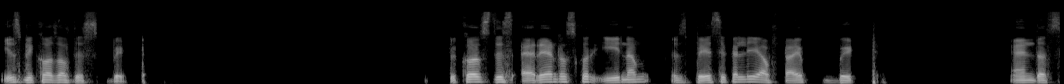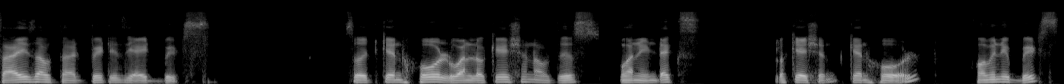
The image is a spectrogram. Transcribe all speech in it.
is because of this bit. Because this array underscore enum is basically of type bit. And the size of that bit is 8 bits. So it can hold one location of this, one index location can hold how many bits?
